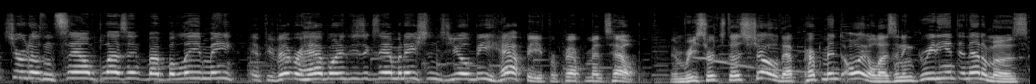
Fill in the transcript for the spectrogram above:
It sure doesn't sound pleasant, but believe me, if you've ever had one of these examinations, you'll be happy for peppermint's help. And research does show that peppermint oil as an ingredient in enemas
